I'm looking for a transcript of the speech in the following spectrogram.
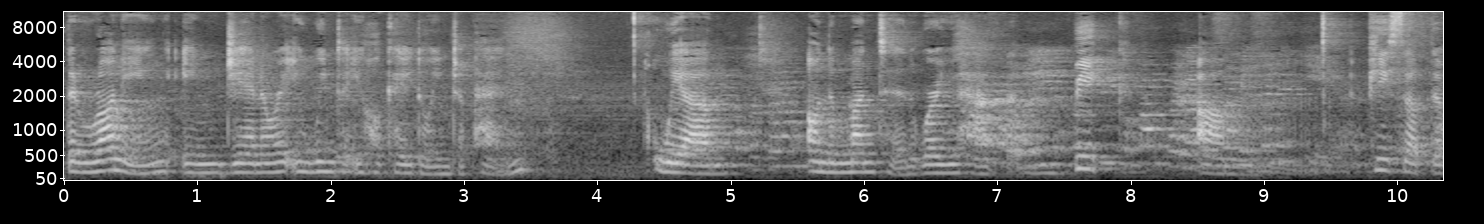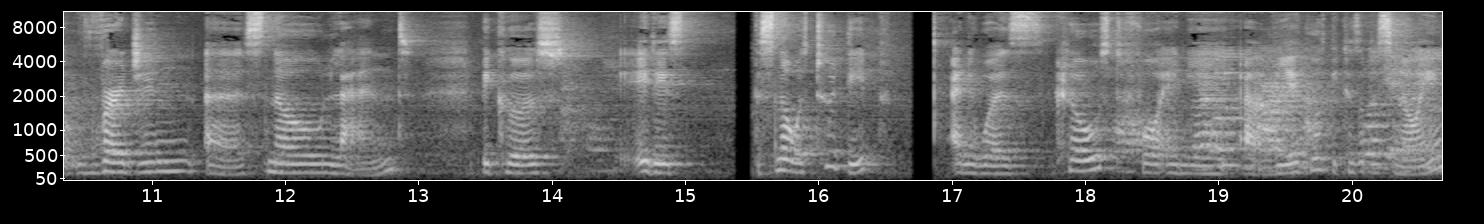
the running in January in winter in Hokkaido in Japan. We are on the mountain where you have a big um, piece of the virgin uh, snow land because it is the snow was too deep and it was closed for any uh, vehicles because of the snowing.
